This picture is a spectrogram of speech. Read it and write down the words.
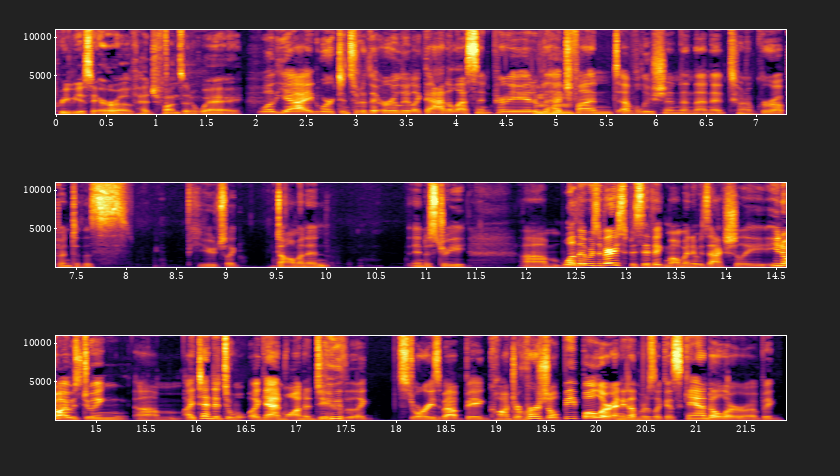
previous era of hedge funds in a way. Well, yeah, I'd worked in sort of the early, like the adolescent period of the hedge mm-hmm. fund evolution, and then it kind of grew up into this huge, like, dominant industry. Um, well, there was a very specific moment. It was actually, you know, I was doing, um, I tended to, again, want to do like stories about big controversial people or anytime there was like a scandal or a big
